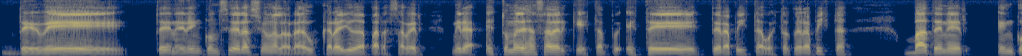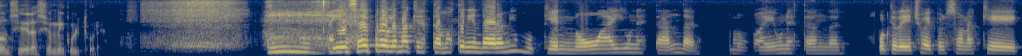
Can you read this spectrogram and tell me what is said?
debe tener en consideración a la hora de buscar ayuda para saber, mira, esto me deja saber que esta, este terapista o esta terapista va a tener en consideración mi cultura? Y ese es el problema que estamos teniendo ahora mismo, que no hay un estándar, no hay un estándar, porque de hecho hay personas que,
